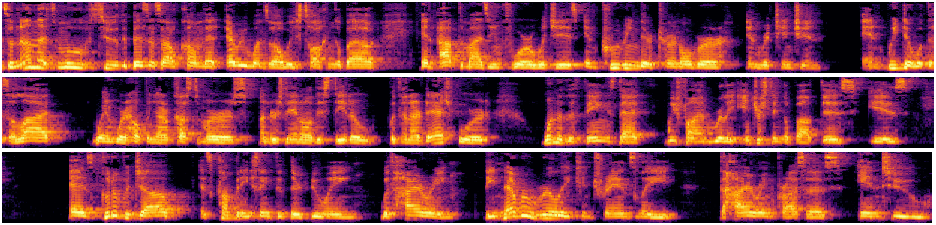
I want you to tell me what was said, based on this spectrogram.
So now let's move to the business outcome that everyone's always talking about and optimizing for, which is improving their turnover and retention. And we deal with this a lot when we're helping our customers understand all this data within our dashboard. One of the things that we find really interesting about this is as good of a job as companies think that they're doing with hiring, they never really can translate the hiring process into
